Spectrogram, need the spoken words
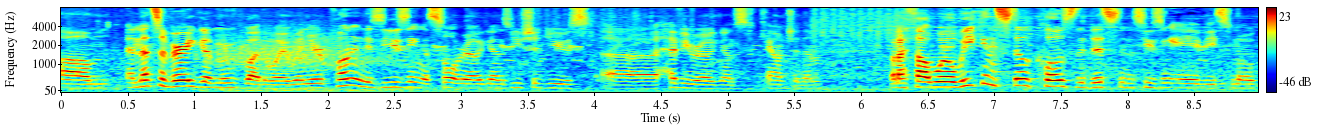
Um, and that's a very good move, by the way. When your opponent is using assault railguns, you should use uh, heavy railguns to counter them. But I thought, well, we can still close the distance using AAV smoke,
